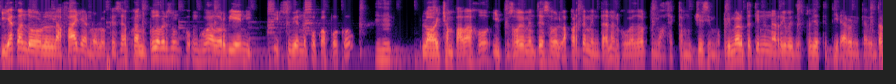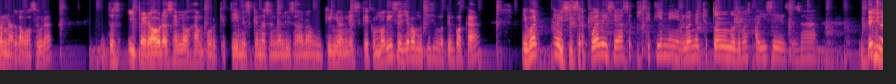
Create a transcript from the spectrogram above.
Y ya cuando la fallan o lo que sea, cuando pudo haberse un, jugador bien y ir subiendo poco a poco, lo echan para abajo y pues obviamente eso, la parte mental al jugador, pues lo afecta muchísimo. Primero te tienen arriba y después ya te tiraron y te aventaron a la basura. Entonces, y pero ahora se enojan porque tienes que nacionalizar a un Quiñones, que como dices, lleva muchísimo tiempo acá. Y bueno, y si se puede y se hace, pues ¿qué tiene? Lo han hecho todos los demás países, o sea, de hecho,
